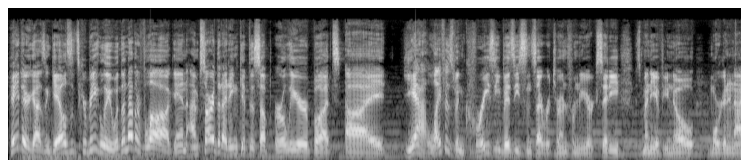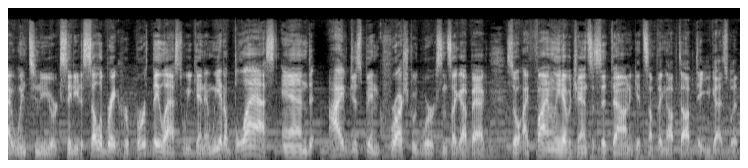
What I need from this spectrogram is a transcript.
Hey there guys and gals, it's Girbeagly with another vlog, and I'm sorry that I didn't get this up earlier, but uh, yeah, life has been crazy busy since I returned from New York City. As many of you know, Morgan and I went to New York City to celebrate her birthday last weekend, and we had a blast, and I've just been crushed with work since I got back, so I finally have a chance to sit down and get something up to update you guys with.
